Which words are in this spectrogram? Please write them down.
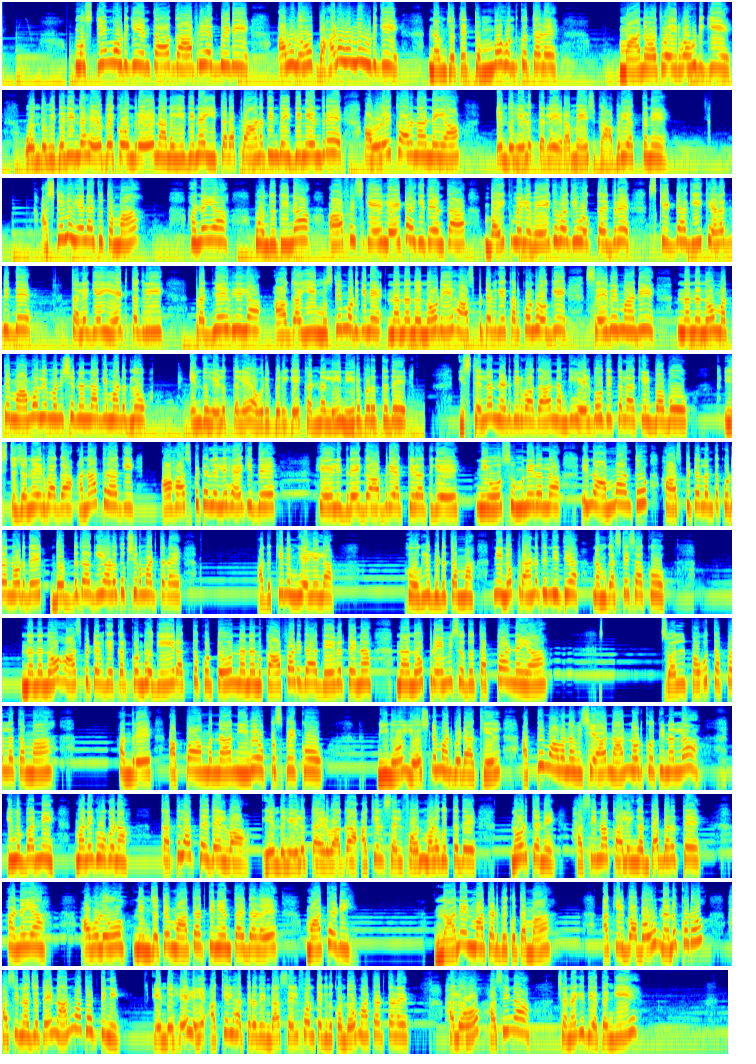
ಮುಸ್ಲಿಂ ಹುಡುಗಿ ಅಂತ ಗಾಬರಿ ಆಗ್ಬೇಡಿ, ಅವಳು ಬಹಳ ಒಳ್ಳೆ ಹುಡುಗಿ ನಮ್ಮ ಜೊತೆ ತುಂಬಾ ಹೊಂದ್ಕೋತಾಳೆ. ಮಾನವತ್ವ ಇರುವ ಹುಡುಗಿ, ಒಂದು ವಿಧದಿಂದ ಹೇಳಬೇಕು ಅಂದ್ರೆ ನಾನು ಈ ದಿನ ಈ ತರ ಪ್ರಾಣದಿಂದ ಇದ್ದೀನಿ ಅಂದ್ರೆ ಅವಳೇ ಕಾರಣ ಅಣ್ಣಯ್ಯ. ಎಂದು ಹೇಳುತ್ತಲೇ ರಮೇಶ್ ಗಾಬರಿ ಆಗ್ತಾನೆ. ಅಷ್ಟೆಲ್ಲ ಏನಾಯ್ತು ತಮ್ಮ? ಅಣ್ಣಯ್ಯ, ಒಂದು ದಿನ ಆಫೀಸ್ಗೆ ಲೇಟ್ ಆಗಿದೆ ಅಂತ ಬೈಕ್ ಮೇಲೆ ವೇಗವಾಗಿ ಹೋಗ್ತಾ ಇದ್ರೆ ಸ್ಕಿಡ್ ಆಗಿ ಕೆಳಗೆ ಬಿದ್ದೆ. ತಲೆಗೆ ಏಟ್ ತಗಲಿ. ಪ್ರಜ್ಞೆ ಇರಲಿಲ್ಲ. ಆಗ ಈ ಮುಸ್ಲಿಂ ಹುಡುಗಿನೇ ನನ್ನನ್ನು ನೋಡಿ ಹಾಸ್ಪಿಟಲ್ಗೆ ಕರ್ಕೊಂಡು ಹೋಗಿ ಸೇವೆ ಮಾಡಿ ನನ್ನನ್ನು ಮತ್ತೆ ಮಾಮೂಲಿ ಮನುಷ್ಯನನ್ನಾಗಿ ಮಾಡಿದ್ಲು ಎಂದು ಹೇಳುತ್ತಲೇ ಅವರಿಬ್ಬರಿಗೆ ಕಣ್ಣಲ್ಲಿ ನೀರು ಬರುತ್ತದೆ. ಇಷ್ಟೆಲ್ಲ ನಡೆದಿರುವಾಗ ನಮ್ಗೆ ಹೇಳ್ಬೋದಿತ್ತಲ್ಲ ಅಖಿಲ್ ಬಾಬು? ಇಷ್ಟು ಜನ ಇರುವಾಗ ಅನಾಥರಾಗಿ ಆ ಹಾಸ್ಪಿಟಲಲ್ಲಿ ಹೇಗಿದ್ದೆ? ಹೇಳಿದ್ರೆ ಗಾಬರಿ ಆಗ್ತಿರೋತ್ಗೆ ನೀವು ಸುಮ್ಮನಿರಲ್ಲ ಇನ್ನು ಅಮ್ಮ ಅಂತೂ ಹಾಸ್ಪಿಟಲ್ ಅಂತ ಕೂಡ ನೋಡದೆ ದೊಡ್ಡದಾಗಿ ಅಳೋದಕ್ಕೆ ಶುರು ಮಾಡ್ತಾಳೆ. ಅದಕ್ಕೆ ನಿಮ್ಗೆ ಹೇಳಿಲ್ಲ. ಹೋಗ್ಲಿ ಬಿಡು ತಮ್ಮ. ನೀನು ಪ್ರಾಣದಿಂದಿದ್ಯಾ? ನಮ್ಗಷ್ಟೇ ಸಾಕು. ನನ್ನನ್ನು ಹಾಸ್ಪಿಟಲ್ಗೆ ಕರ್ಕೊಂಡು ಹೋಗಿ ರಕ್ತ ಕೊಟ್ಟು ನನ್ನನ್ನು ಕಾಪಾಡಿದ ಆ ದೇವತೆನ ನಾನು ಪ್ರೇಮಿಸೋದು ತಪ್ಪ ಅಣ್ಣಯ್ಯ. ಸ್ವಲ್ಪವೂ ತಪ್ಪಲ್ಲ ತಮ್ಮ. ಅಂದ್ರೆ ಅಪ್ಪ, ಅಮ್ಮನ್ನ ನೀವೇ ಒಪ್ಪಿಸ್ಬೇಕು. ನೀನು ಯೋಚನೆ ಮಾಡಬೇಡ ಅಖಿಲ್. ಅತ್ತೆ ಮಾವನ ವಿಷಯ ನಾನು ನೋಡ್ಕೋತೀನಲ್ಲ. ಇನ್ನು ಬನ್ನಿ, ಮನೆಗೆ ಹೋಗೋಣ. ಕತ್ತಲಾಗ್ತಾ ಇದೆ ಅಲ್ವಾ? ಎಂದು ಹೇಳುತ್ತಾ ಇರುವಾಗ ಅಖಿಲ್ ಸೆಲ್ ಫೋನ್ ಮೊಳಗುತ್ತದೆ. ನೋಡ್ತಾನೆ, ಹಸೀನಾ ಕಾಲಿಂಗ್ ಅಂತ ಬರುತ್ತೆ. ಅಣ್ಣಯ್ಯ ಅವಳು ನಿಮ್ಮ ಜೊತೆ ಮಾತಾಡ್ತೀನಿ ಅಂತ ಇದ್ದಾಳೆ. ಮಾತಾಡಿ. ನಾನೇನ್ ಮಾತಾಡಬೇಕು ತಮ್ಮ? ಅಖಿಲ್ ಬಾಬು, ನನಗೆ ಕೊಡು. ಹಸಿನ ಜೊತೆ ನಾನು ಮಾತಾಡ್ತೀನಿ ಎಂದು ಹೇಳಿ ಅಖಿಲ್ ಹತ್ತಿರದಿಂದ ಸೆಲ್ ಫೋನ್ ತೆಗೆದುಕೊಂಡು ಮಾತಾಡ್ತಾಳೆ. ಹಲೋ, ಹಸೀನಾ, ಚೆನ್ನಾಗಿದೆಯಾ ತಂಗಿ?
